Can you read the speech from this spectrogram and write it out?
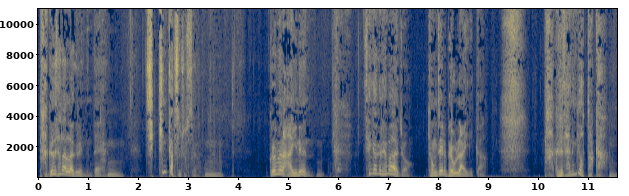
닭을 사달라 그랬는데 음, 치킨 값을 줬어요. 음. 그러면 아이는 음. 생각을 해봐야죠. 경제를 배울 나이니까 닭을 사는 게 어떨까? 음.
